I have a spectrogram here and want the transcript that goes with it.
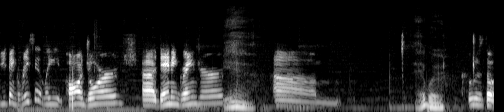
you think recently Paul George, uh, Danny Granger, Yeah. um, They were. who's the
